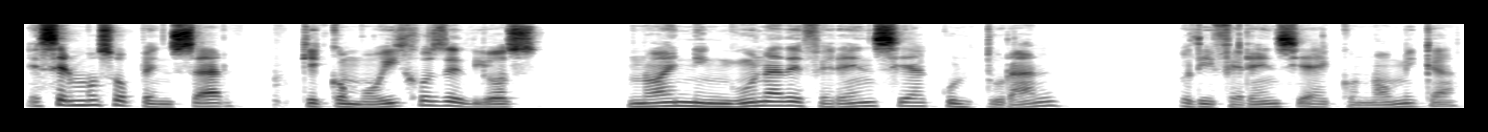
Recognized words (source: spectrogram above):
Es hermoso pensar que como hijos de Dios no hay ninguna diferencia cultural o diferencia económica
